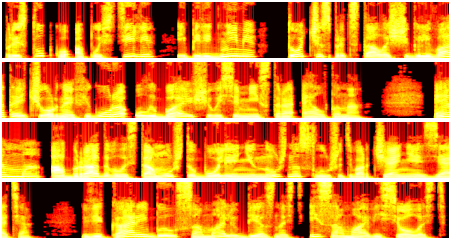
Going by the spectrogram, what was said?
приступку опустили, и перед ними тотчас предстала щеголеватая черная фигура улыбающегося мистера Элтона. Эмма обрадовалась тому, что более не нужно слушать ворчание зятя. Викарий был сама любезность и сама веселость.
